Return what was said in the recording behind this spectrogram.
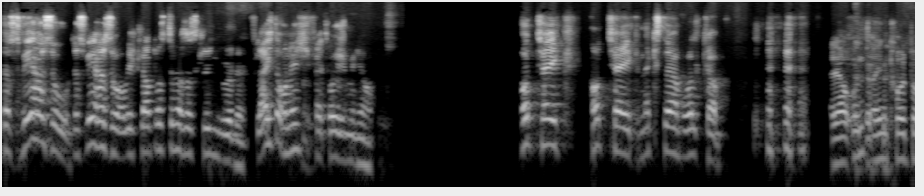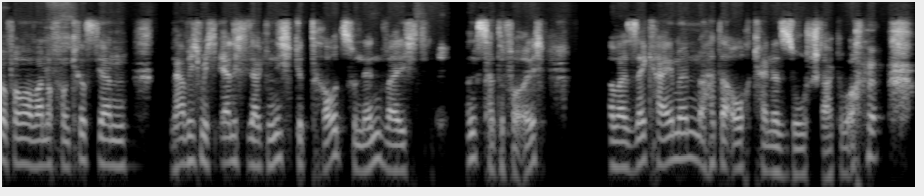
Das wäre so, das wäre so, aber ich glaube trotzdem, dass er es kriegen würde. Vielleicht auch nicht, vielleicht täusche ich mich auch. Hot Take, Hot Take, nächster World Cup. ja, und ein Cold Performer war noch von Christian. Den habe ich mich ehrlich gesagt nicht getraut zu nennen, weil ich Angst hatte vor euch. Aber Zack Hyman hatte auch keine so starke Woche.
